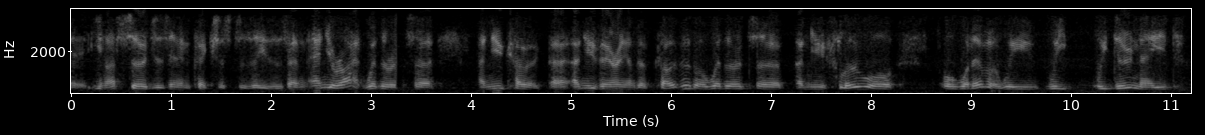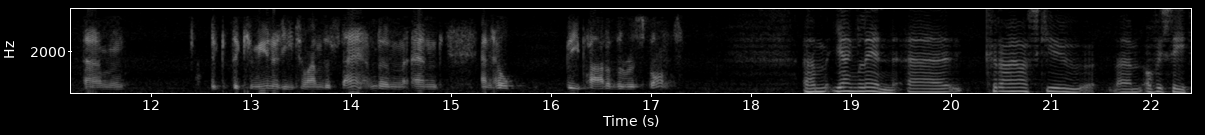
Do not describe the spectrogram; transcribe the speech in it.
uh, you know, surges in infectious diseases. And, and you're right, whether it's a, a new co- a new variant of COVID or whether it's a, a new flu or or whatever, we we we do need um, the, the community to understand and, and, and help be part of the response. Um, Yang Lin, uh, could I ask you? Um, obviously,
